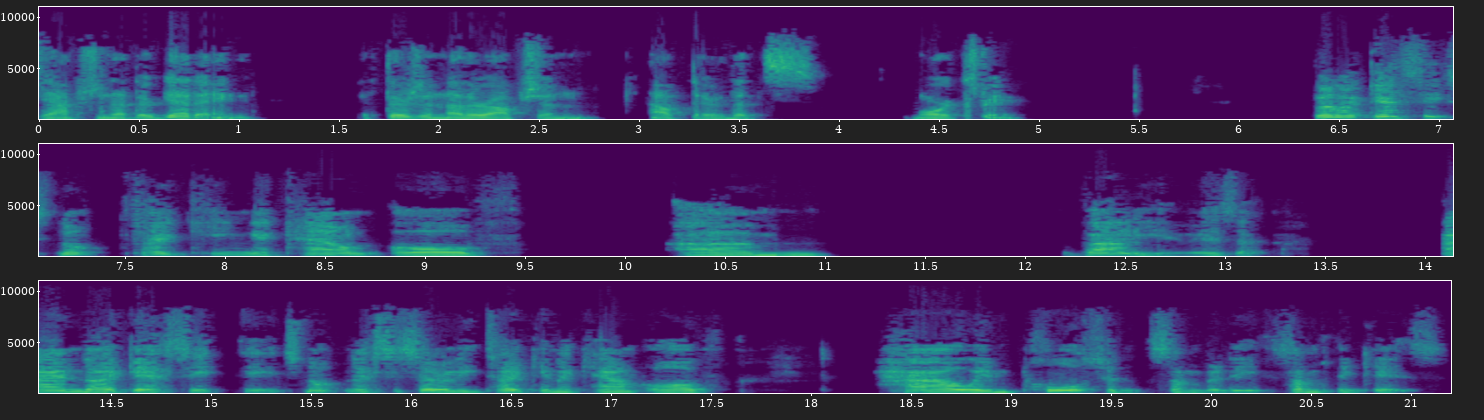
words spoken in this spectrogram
the option that they're getting if there's another option out there that's more extreme. But I guess it's not taking account of um, value, is it? And I guess it, it's not necessarily taking account of how important somebody something is.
